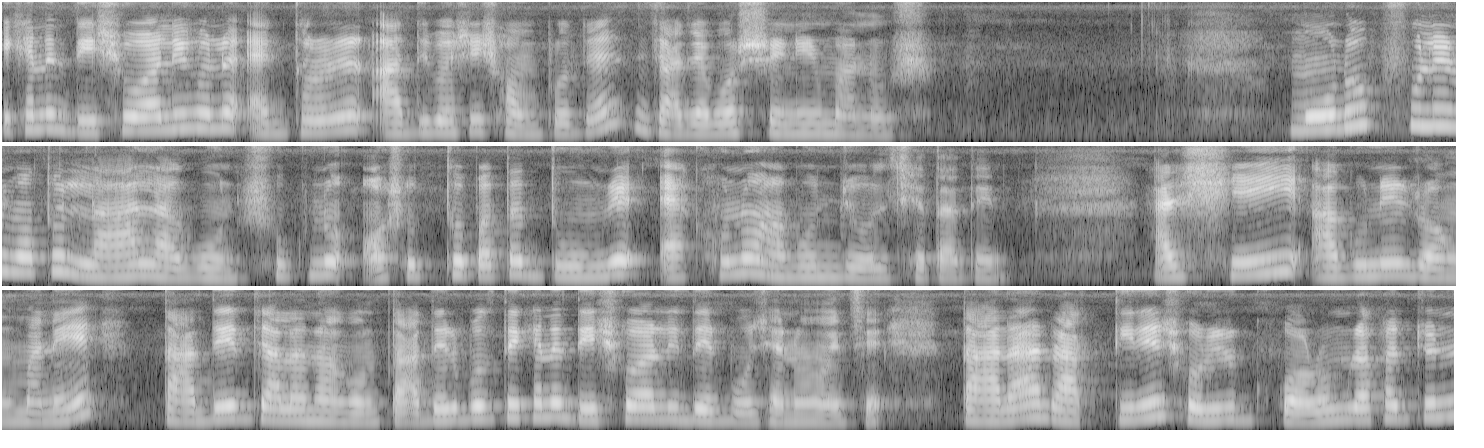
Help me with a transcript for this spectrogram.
এখানে দেশওয়ালি হলো এক ধরনের আদিবাসী সম্প্রদায়, যাযাবর শ্রেণির মানুষ। মোরগ ফুলের মতো লাল আগুন, শুকনো অসত্য পাতা দুমড়ে এখনও আগুন জ্বলছে তাদের। আর সেই আগুনের রং মানে তাদের জ্বালানো আগুন। তাদের বলতে এখানে দেশোয়ালিদের বোঝানো হয়েছে। তারা রাত্রিরে শরীর গরম রাখার জন্য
